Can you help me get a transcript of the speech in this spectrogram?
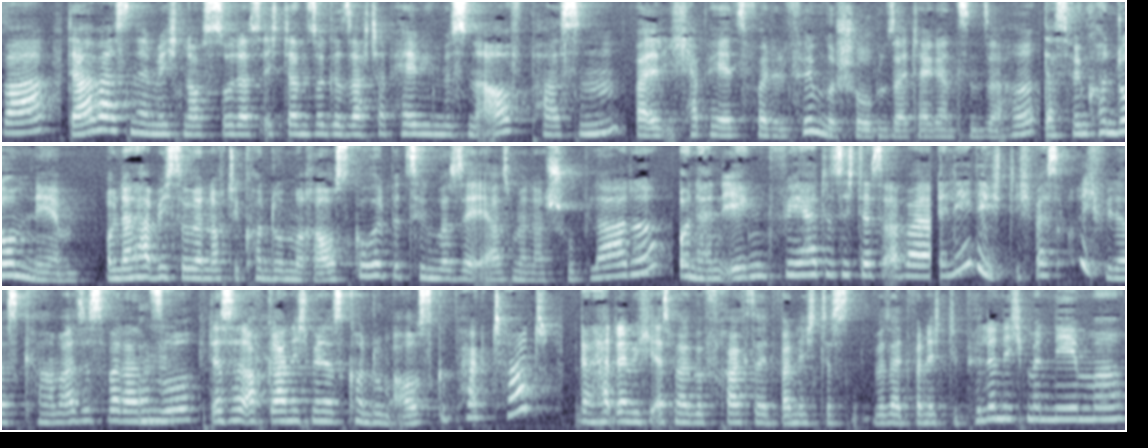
war. Da war es nämlich noch so, dass ich dann so gesagt habe, hey, wir müssen aufpassen, weil ich habe ja jetzt vor den Film geschoben seit der ganzen Sache, dass wir ein Kondom nehmen. Und dann habe ich sogar noch die Kondome rausgeholt, beziehungsweise er aus meiner Schublade. Und dann irgendwie hatte sich das aber erledigt. Ich weiß auch nicht, wie das kam. Also es war dann so, dass er auch gar nicht mehr das Kondom ausgepackt hat. Dann hat er mich erstmal gefragt, seit wann ich das, seit wann ich die Pille nicht mehr nehme.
